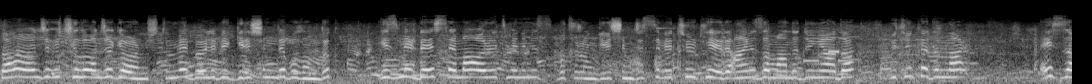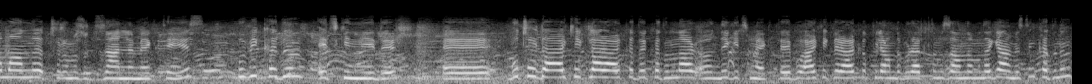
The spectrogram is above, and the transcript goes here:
daha önce 3 yıl önce görmüştüm ve böyle bir girişimde bulunduk. İzmir'de Sema öğretmenimiz bu turun girişimcisi ve Türkiye'de aynı zamanda dünyada bütün kadınlar eş zamanlı turumuzu düzenlemekteyiz. Bu bir kadın etkinliğidir. Ee, bu turda erkekler arkada, kadınlar önde gitmekte. Bu erkekler arka planda bıraktığımız anlamına gelmesin. Kadının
